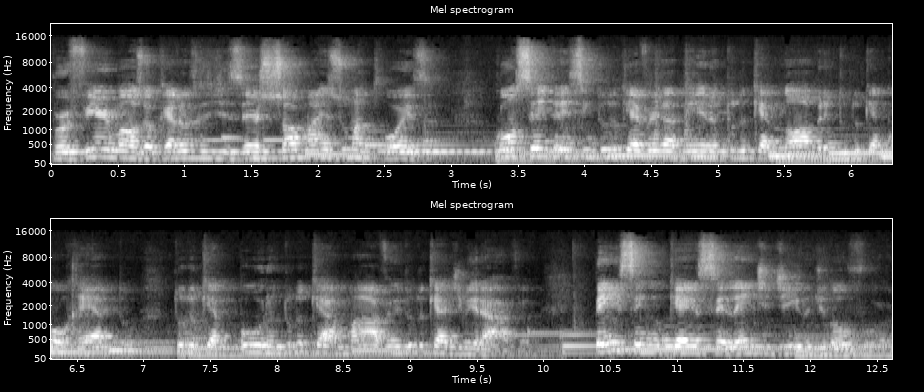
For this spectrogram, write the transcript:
Por fim, irmãos, eu quero lhes dizer só mais uma coisa. Concentrem-se em tudo que é verdadeiro, tudo que é nobre, tudo que é correto, tudo que é puro, tudo que é amável e tudo que é admirável. Pensem no que é excelente e digno de louvor.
